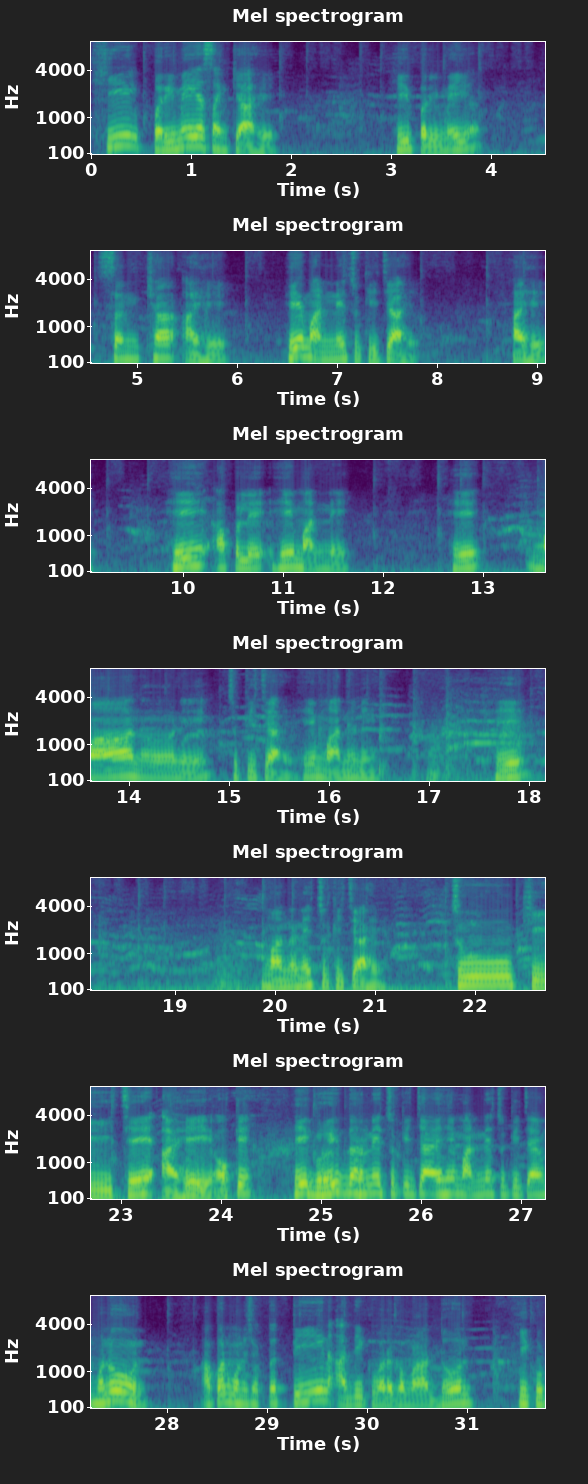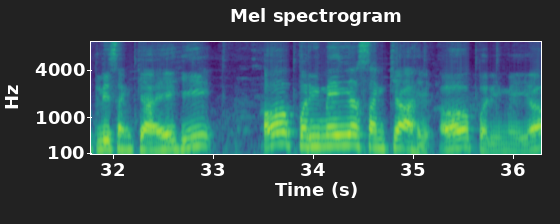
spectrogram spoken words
ही परिमेय संख्या आहे. ही परिमेय संख्या आहे. हे मानणे चुकीचे आहे. आहे. हे आपले हे मानणे हे मानणे चुकीचे आहे. हे मानणे हे मानणे चुकीचे आहे. चुकीचे आहे. ओके? हे गृहीत धरणे चुकीचे आहे हे मानणे चुकीचे आहे. म्हणून आपण म्हणू शकतो तीन अधिक वर्गमुळात दोन ही कुठली संख्या आहे? ही अपरिमेय संख्या आहे. अपरिमेय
